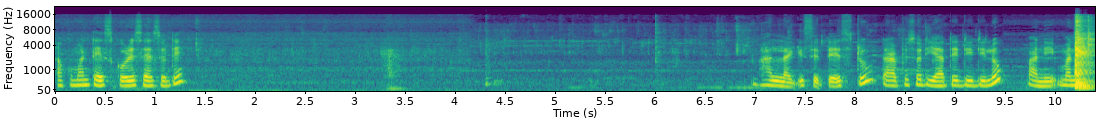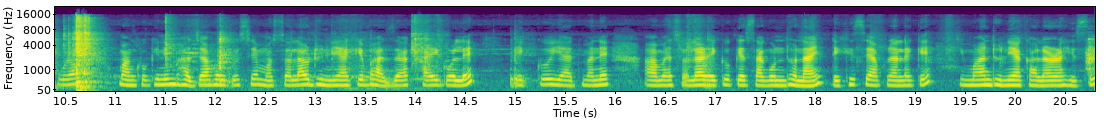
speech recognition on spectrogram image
অকণমান টেষ্ট কৰি চাইছোঁ দেই। ভাল লাগিছে টেষ্টটো তাৰপিছত ইয়াতে দি দিলোঁ পানী। মানে পূৰা মাংসখিনি ভাজা হৈ গৈছে মছলাও ধুনীয়াকৈ ভাজা খাই গ'লে। একো ইয়াত মানে আ, মছলাৰ একো কেঁচা গোন্ধ নাই। দেখিছে আপোনালোকে ইমান ধুনীয়া কালাৰ আহিছে।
